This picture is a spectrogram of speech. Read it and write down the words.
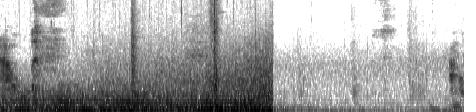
Ow. Ow.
